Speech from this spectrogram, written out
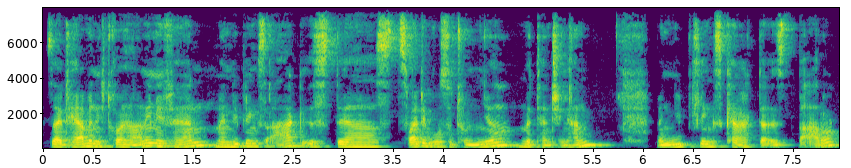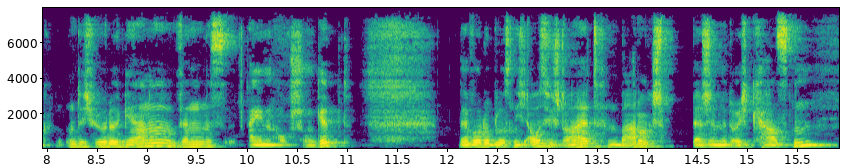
Seither bin ich treuer Anime-Fan. Mein Lieblingsarc ist das zweite große Turnier mit Tenshin Han. Mein Lieblingscharakter ist Bardock und ich würde gerne, wenn es einen auch schon gibt, der wurde bloß nicht ausgestrahlt. Ein Bardock-Special mit euch casten.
